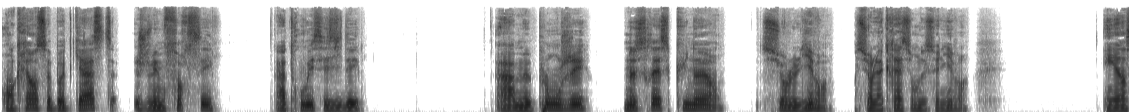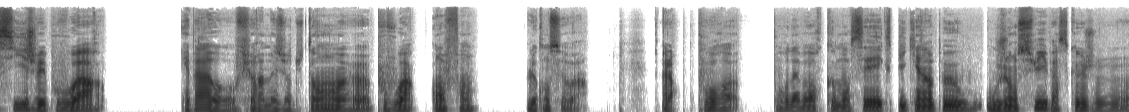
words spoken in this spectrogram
en créant ce podcast, je vais me forcer à trouver ces idées, à me plonger, ne serait-ce qu'une heure, sur le livre, sur la création de ce livre, et ainsi je vais pouvoir, et eh ben, au fur et à mesure du temps, euh, pouvoir enfin le concevoir. Alors, pour pour d'abord commencer à expliquer un peu où, j'en suis, parce que je,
